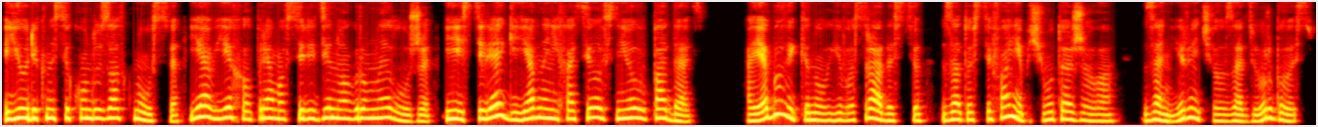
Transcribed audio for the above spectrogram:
Юрик на секунду заткнулся. Я въехал прямо в середину огромной лужи, и из теляги явно не хотелось с нее выпадать. А я бы выкинул его с радостью, зато Стефания почему-то ожила. Занервничала, задергалась.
